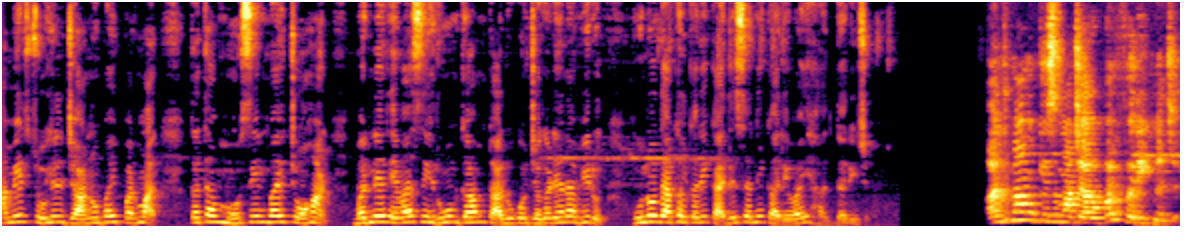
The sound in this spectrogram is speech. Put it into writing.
આમિર, સોહિલ, જાનુભાઈ પરમાર તથા મોહસિનભાઈ ચૌહાણ બંને રહેવાસી રૂણ ગામ, તાલુકો ઝઘડિયાના વિરુદ્ધ ગુનો દાખલ કરી કાયદેસરની કાર્યવાહી હાથ ધરી છે. અંતમાં મુખ્ય સમાચારો પર ફરી નજર.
